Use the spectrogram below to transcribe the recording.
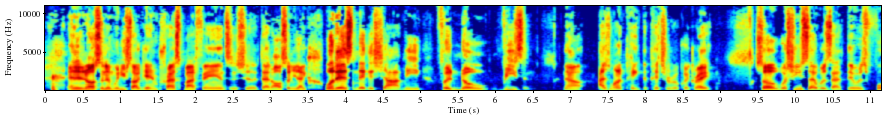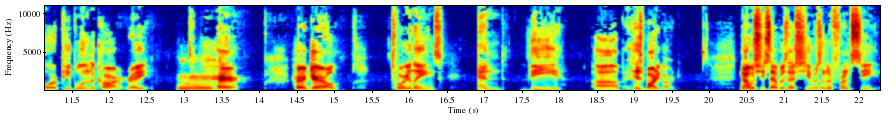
and then all of a sudden when you start getting pressed by fans and shit like that, all of a sudden you're like, well, this nigga shot me for no reason. Now, I just want to paint the picture real quick, right? So what she said was that there was four people in the car, right? hmm Her, her girl, Tory Lanez, and the uh his bodyguard. Now what she said was that she was in the front seat,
